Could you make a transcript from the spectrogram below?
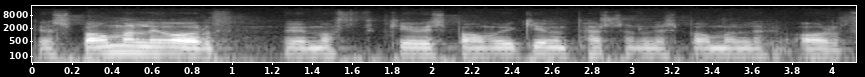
Þegar spámanleg orð, við hefum oft gefið spám, við gefum persónuleg spámanleg orð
